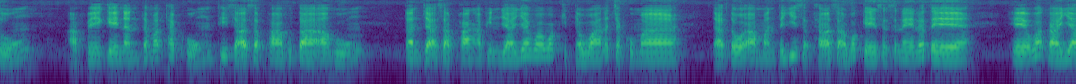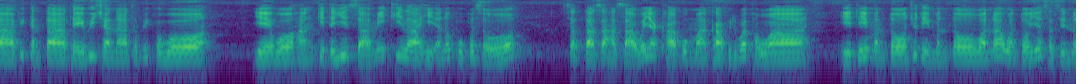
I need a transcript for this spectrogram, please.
สงอเปเกนันตมัทธขุงทิสาสพพาพุตาอาหุง ตันจะสัพพังอภิญญายะวะวะคิตวานจักคุมาตาโตอามันตยิสัทธาสาวกเกสสเนละเต เทวกายาพิกันตาเตวิชานาทพิกโว เยโวหังกิตยิสามิคิลาหิอนุปุปโส สัตตสหัสสาวยขาภุมมากาปิรวัตวา อิทิมันโตชุติมันโตวันนาวันโตยสสสิโน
